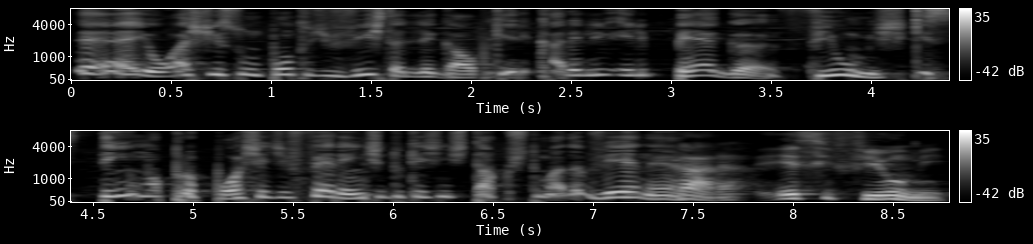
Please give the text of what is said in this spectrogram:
é, eu acho isso um ponto de vista legal, porque ele, cara, ele, ele pega filmes que têm uma proposta diferente do que a gente tá acostumado a ver, né? Cara, esse filme,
